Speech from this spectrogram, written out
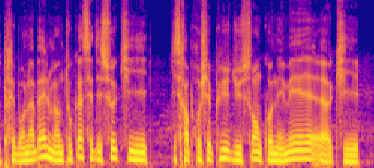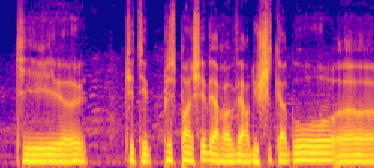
très bons labels, mais en tout cas, c'était ceux qui, qui se rapprochaient plus du son qu'on aimait, qui, qui, euh, qui étaient plus penchés vers, vers du Chicago, euh,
